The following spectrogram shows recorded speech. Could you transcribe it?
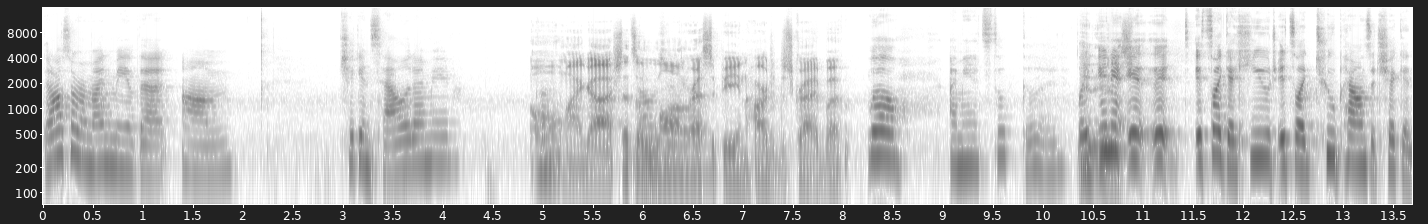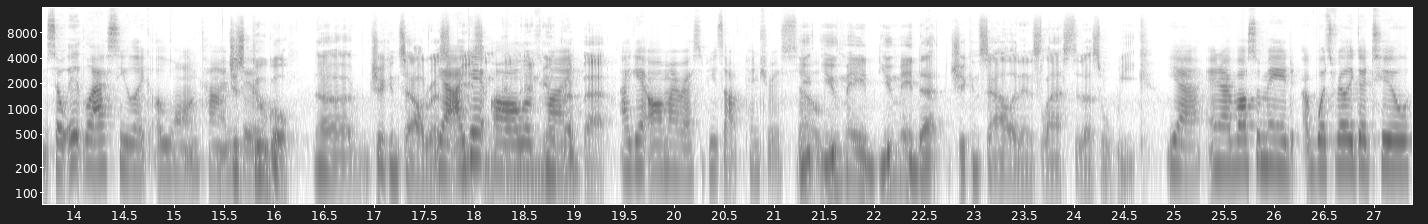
That also reminded me of that um, chicken salad I made. Oh my gosh, that's a That was long really recipe and hard to describe, but Well, I mean, it's still good. Like It in it, it, it, it's like a huge. It's like two pounds of chicken, so it lasts you like a long time. just too. Google uh, chicken salad recipes Yeah, I get and, all and, of and meal my. prep that. I get all my recipes off Pinterest. So You, you've made you made that chicken salad and it's lasted us a week. yeah, and I've also made what's really good too.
